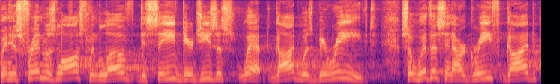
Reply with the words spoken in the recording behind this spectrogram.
When his friend was lost, when love deceived, dear Jesus wept. God was bereaved. So, with us in our grief, God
